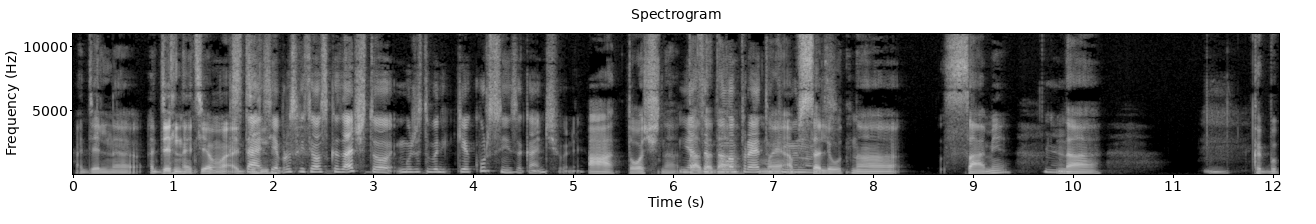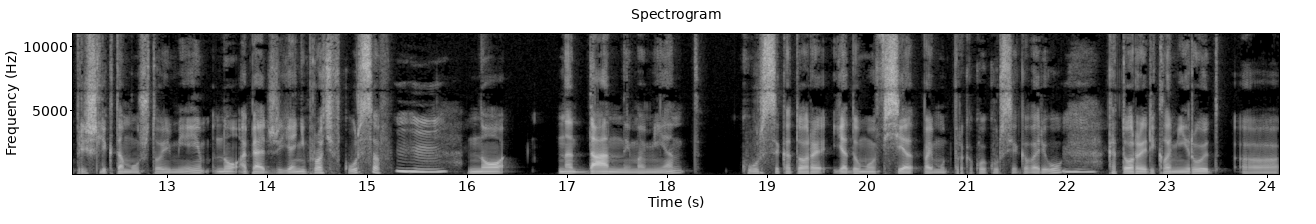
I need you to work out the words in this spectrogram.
отдельная, отдельная тема. Кстати, отдельная- я просто хотела сказать, что мы же с тобой никакие курсы не заканчивали. А, точно, Я да-да-да. про это Мы упомянуть. абсолютно сами Да. Да. Как бы пришли к тому, что имеем. Но, опять же, я не против курсов, Мгм. но на данный момент курсы, которые, я думаю, все поймут, про какой курс я говорю, Мгм. которые рекламируют э,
